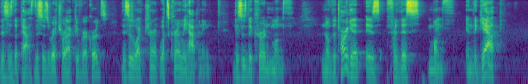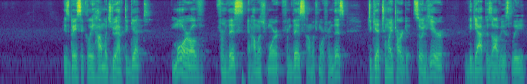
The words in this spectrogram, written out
This is the past. This is retroactive records. This is what current, what's currently happening. This is the current month. Now the target is for this month. In the gap, is basically how much do I have to get more of from this and how much more from this, how much more from this to get to my target. So in here, the gap is obviously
